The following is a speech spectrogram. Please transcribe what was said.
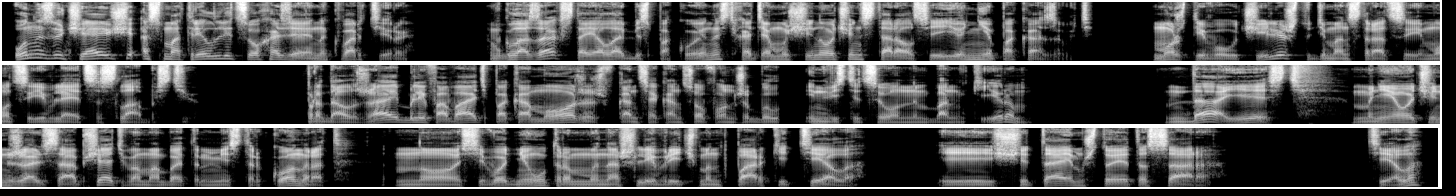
Он изучающе осмотрел лицо хозяина квартиры. В глазах стояла обеспокоенность, хотя мужчина очень старался ее не показывать. Может, его учили, что демонстрация эмоций является слабостью. Продолжай блефовать, пока можешь, в конце концов, он же был инвестиционным банкиром. Да, есть. Мне очень жаль сообщать вам об этом, мистер Конрад, но сегодня утром мы нашли в Ричмонд-парке тело, и считаем, что это Сара». «Тело?»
